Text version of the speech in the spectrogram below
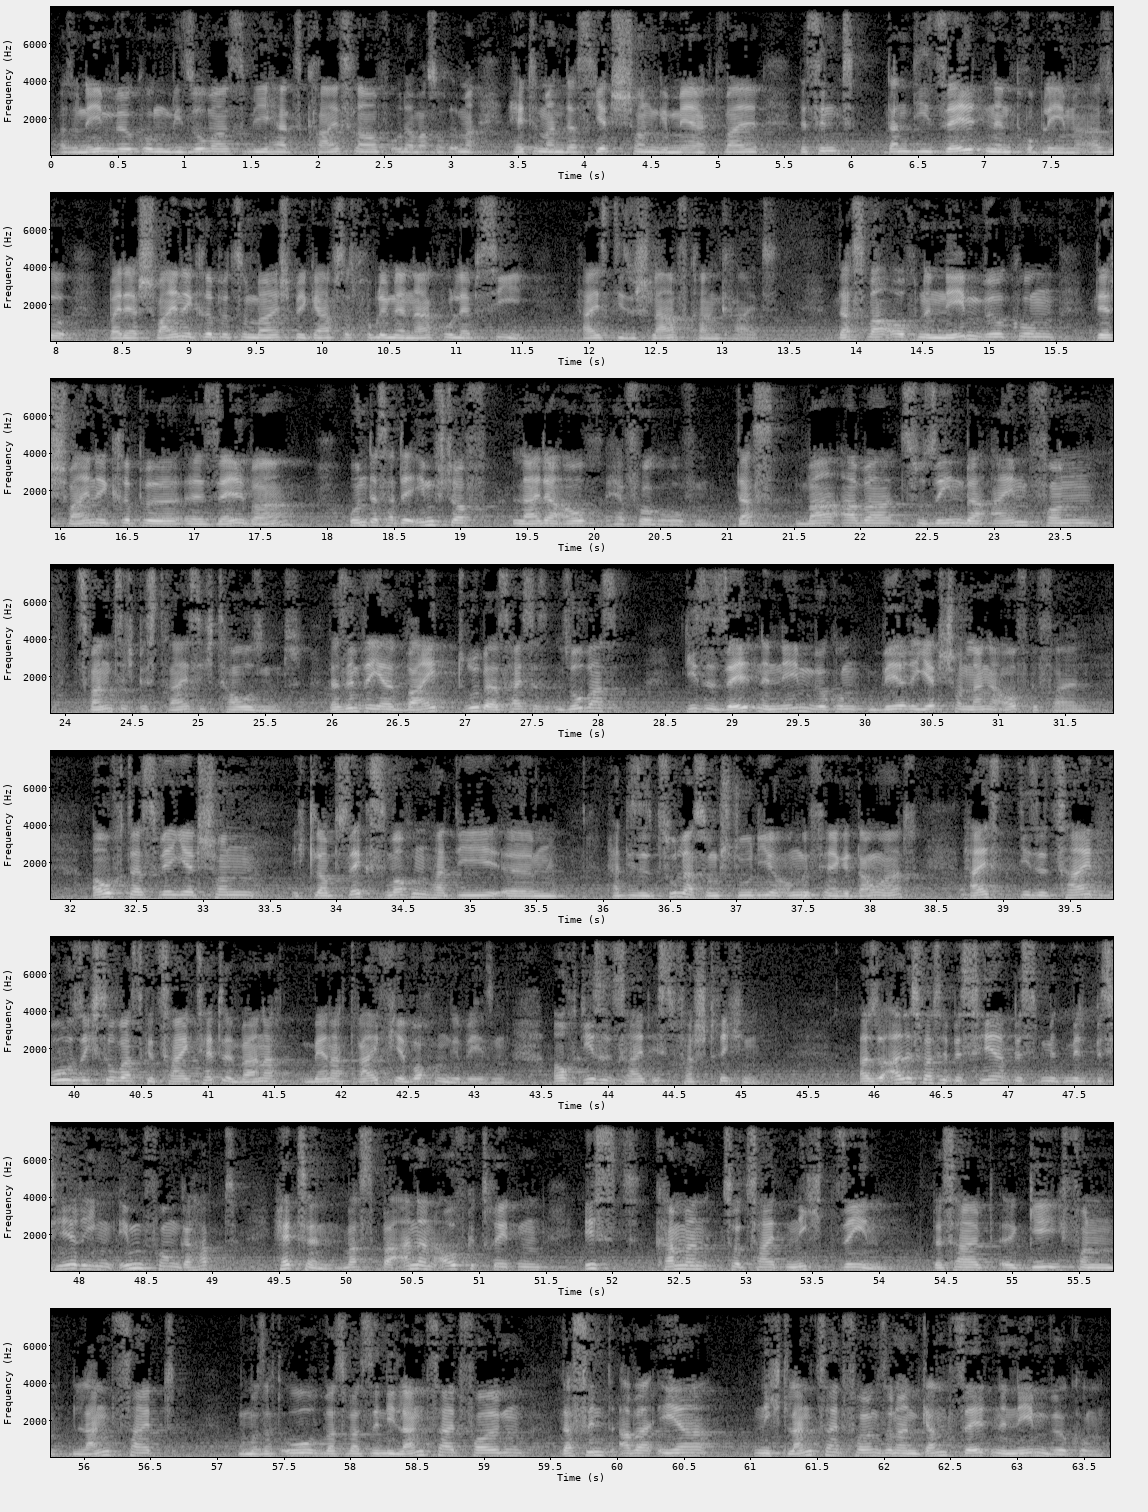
also Nebenwirkungen wie sowas wie Herz-Kreislauf oder was auch immer, hätte man das jetzt schon gemerkt, weil das sind dann die seltenen Probleme. Also bei der Schweinegrippe zum Beispiel gab es das Problem der Narkolepsie, heißt diese Schlafkrankheit. Das war auch eine Nebenwirkung der Schweinegrippe äh, selber und das hat der Impfstoff leider auch hervorgerufen. Das war aber zu sehen bei einem von 20.000 bis 30.000. Da sind wir ja weit drüber. Das heißt, sowas, diese seltene Nebenwirkung wäre jetzt schon lange aufgefallen. Auch, dass wir jetzt schon, ich glaube, sechs Wochen hat, die, ähm, hat diese Zulassungsstudie ungefähr gedauert. Heißt, diese Zeit, wo sich sowas gezeigt hätte, wäre nach, wär nach drei, vier Wochen gewesen. Auch diese Zeit ist verstrichen. Also alles, was wir bisher bis, mit, mit bisherigen Impfungen gehabt hätten, was bei anderen aufgetreten ist, kann man zurzeit nicht sehen. Deshalb äh, gehe ich von Langzeit, wo man sagt, oh, was, was sind die Langzeitfolgen? Das sind aber eher nicht Langzeitfolgen, sondern ganz seltene Nebenwirkungen.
